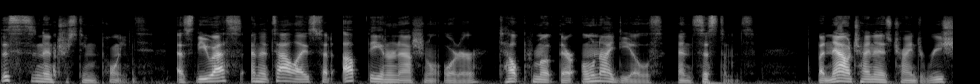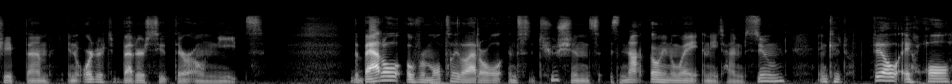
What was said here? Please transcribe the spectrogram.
This is an interesting point, as the U.S. and its allies set up the international order to help promote their own ideals and systems. But now China is trying to reshape them in order to better suit their own needs. The battle over multilateral institutions is not going away anytime soon and could fill a whole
